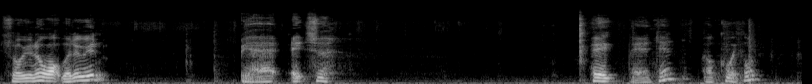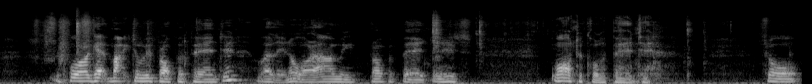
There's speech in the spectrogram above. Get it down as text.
So you know what we're doing. Yeah, it's a pig painting, a quick one. Before I get back to my proper painting, well, you know what I mean, proper painting is watercolour painting. So,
